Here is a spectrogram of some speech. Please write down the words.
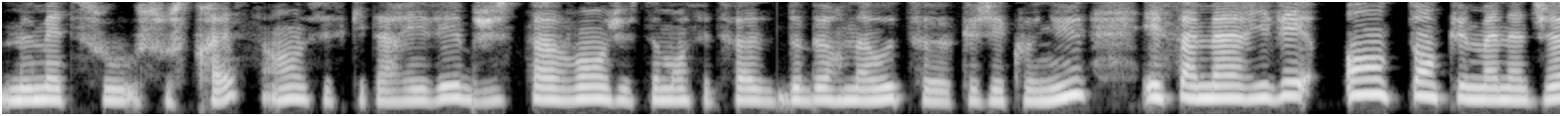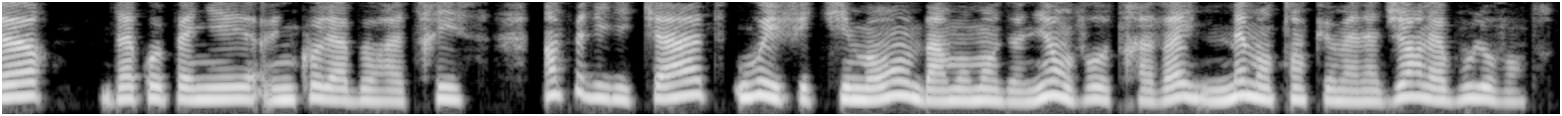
me mettre sous sous stress, hein. c'est ce qui est arrivé juste avant justement cette phase de burn-out euh, que j'ai connue et ça m'est arrivé en tant que manager d'accompagner une collaboratrice un peu délicate où effectivement, ben, à un moment donné, on va au travail, même en tant que manager, la boule au ventre.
